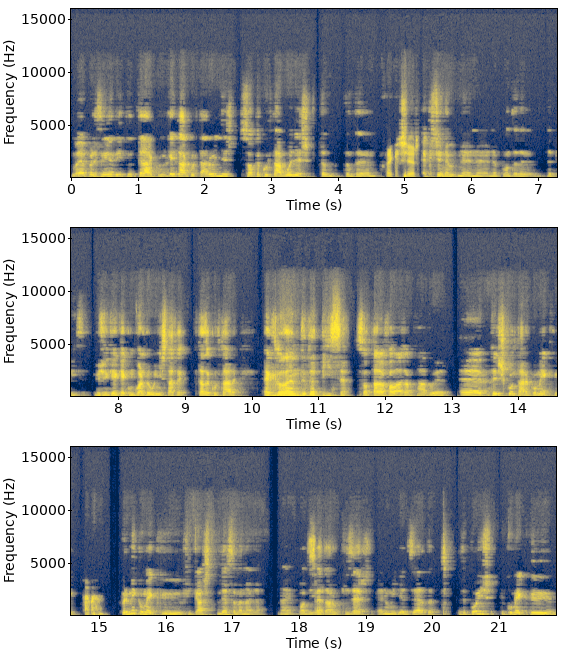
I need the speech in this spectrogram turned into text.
vai aparecendo e tu, traque. Como quem está a cortar unhas, só que a cortar bolhas estão, a, vai crescer, a crescer na, na, na ponta da, da pizza. Imagina que é, que é com corta-unhas estás a, estás a cortar a glande da pizza. Só estar a falar já me está a doer. Uh, tens de contar como é que Primeiro, como é que ficaste dessa maneira? É? Podes inventar o que quiseres, é numa ilha deserta. Depois, como é que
